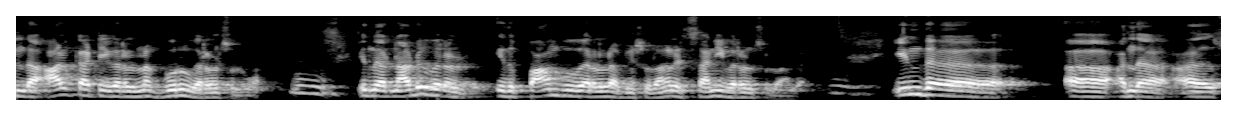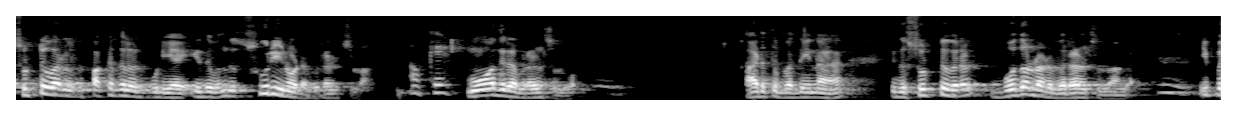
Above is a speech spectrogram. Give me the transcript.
இந்த ஆள்காட்டி விரல்னா குரு விரல்னு சொல்லுவோம். இந்த நடு விரல் இது பாம்பு விரல் அப்படின்னு சொல்லுவாங்க இல்லை சனி விரல்னு சொல்லுவாங்க. இந்த அந்த சுட்டு விரலுக்கு பக்கத்தில் இருக்கக்கூடிய இது வந்து சூரியனோட விரல்னு சொல்லுவாங்க. மோதிர விரல்னு சொல்லுவோம். அடுத்து பார்த்தீங்கன்னா இது சுட்டு விரல் புதனோட விரல்னு சொல்லுவாங்க. இப்போ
